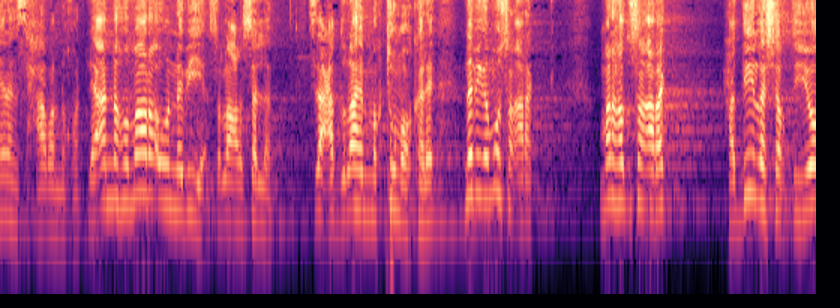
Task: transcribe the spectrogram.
inaan saxaabo noqon. Liannahu maa ra'uu nabiya sal alla wasalam sida cabdullahi bn maktuum oo kale nebiga muusan arag. Mar hadduusan arag haddii la shardiyo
